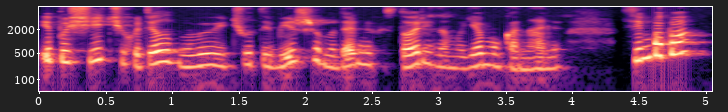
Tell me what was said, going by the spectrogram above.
і пишіть, чи хотіли б ви чути більше модельних історій на моєму каналі. Всім па-па!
